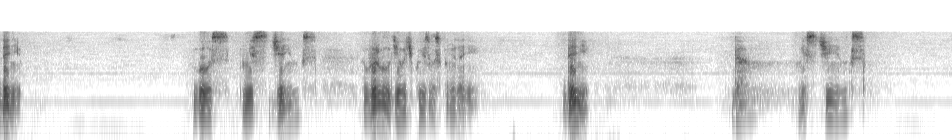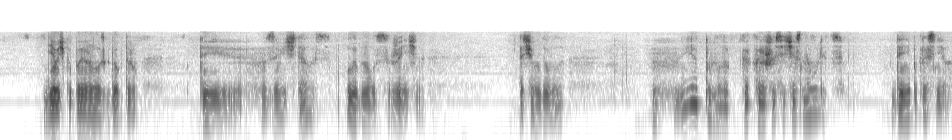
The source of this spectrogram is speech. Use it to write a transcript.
Дэнни. Голос мисс Дженнингс вырвал девочку из воспоминаний. Дэнни? Да, мисс Дженнингс. Девочка повернулась к доктору. «Ты замечталась?» — улыбнулась женщина. «О чем думала?» «Я думала, как хорошо сейчас на улице». Дэнни покраснела.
